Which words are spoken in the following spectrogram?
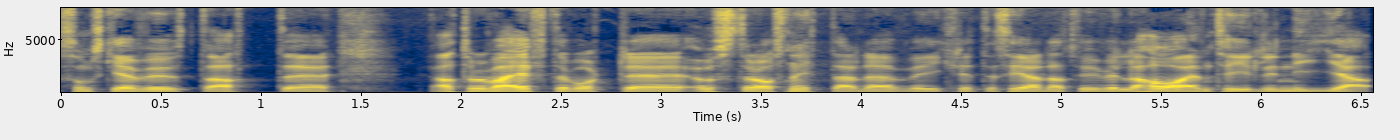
som skrev ut att eh, jag tror det var efter vårt eh, Österavsnitt där, där vi kritiserade att vi ville ha en tydlig nia.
